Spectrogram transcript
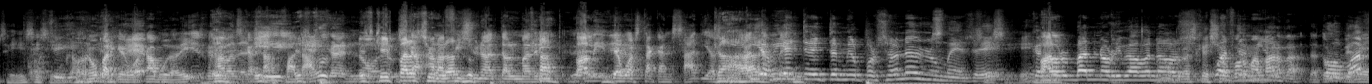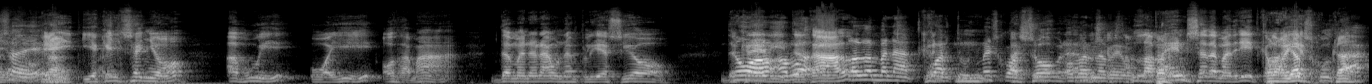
Sí, sí, sí. Sí. sí. No, perquè ho acabo de dir, és que, Acaba és de que dir, fatal. és que no- és que és no per està- a xiular-lo. l'aficionat del Madrid vàlid, deu eh? estar cansat i Clar. esgotat. Hi havia també. 30.000 persones només, eh? Sí, sí. Que Val. no, van, no arribaven No, als però és que això 50.000 forma part de- de tot el que Barça, deia, no? eh? Ei, i aquell senyor, avui, o ahir, o demà, demanarà una ampliació de No, crèdit a- de tal... l'ha demanat, quartos, més quartos, A sobre, al Bernabéu. la premsa de Madrid, que Però la vaig escoltar, clar.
